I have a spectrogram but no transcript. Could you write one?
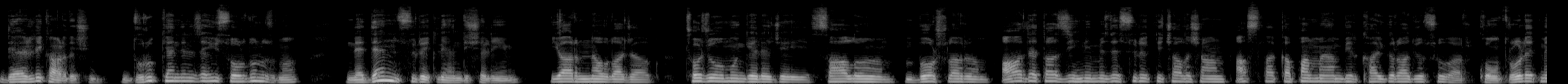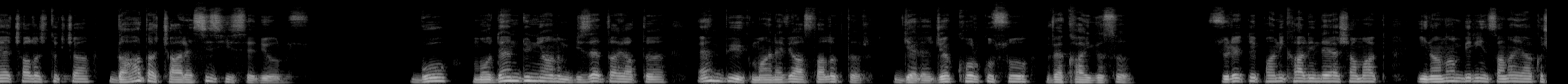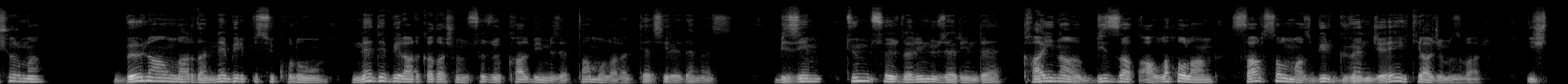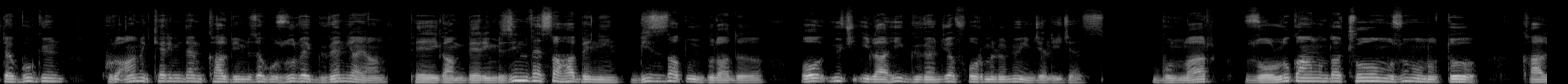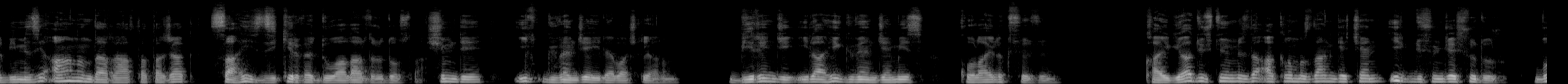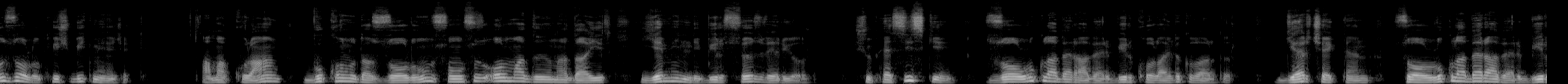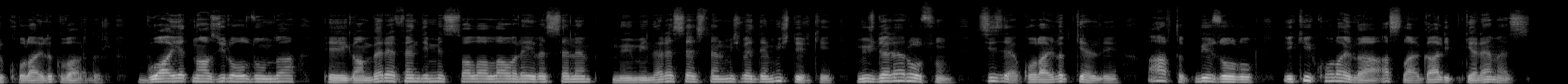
Değerli kardeşim, durup kendinize hiç sordunuz mu? Neden sürekli endişeliyim? Yarın ne olacak? Çocuğumun geleceği, sağlığım, borçlarım, adeta zihnimizde sürekli çalışan, asla kapanmayan bir kaygı radyosu var. Kontrol etmeye çalıştıkça daha da çaresiz hissediyoruz. Bu modern dünyanın bize dayattığı en büyük manevi hastalıktır. Gelecek korkusu ve kaygısı. Sürekli panik halinde yaşamak inanan bir insana yakışır mı? Böyle anlarda ne bir psikoloğun ne de bir arkadaşın sözü kalbimize tam olarak tesir edemez. Bizim tüm sözlerin üzerinde kaynağı bizzat Allah olan sarsılmaz bir güvenceye ihtiyacımız var. İşte bugün Kur'an-ı Kerim'den kalbimize huzur ve güven yayan peygamberimizin ve sahabenin bizzat uyguladığı o üç ilahi güvence formülünü inceleyeceğiz. Bunlar zorluk anında çoğumuzun unuttuğu, kalbimizi anında rahatlatacak sahih zikir ve dualardır dostlar. Şimdi ilk güvence ile başlayalım. Birinci ilahi güvencemiz kolaylık sözü. Kaygıya düştüğümüzde aklımızdan geçen ilk düşünce şudur. Bu zorluk hiç bitmeyecek. Ama Kur'an bu konuda zorluğun sonsuz olmadığına dair yeminli bir söz veriyor. Şüphesiz ki zorlukla beraber bir kolaylık vardır. Gerçekten zorlukla beraber bir kolaylık vardır. Bu ayet nazil olduğunda Peygamber Efendimiz sallallahu aleyhi ve sellem müminlere seslenmiş ve demiştir ki müjdeler olsun size kolaylık geldi. Artık bir zorluk iki kolaylığa asla galip gelemez.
